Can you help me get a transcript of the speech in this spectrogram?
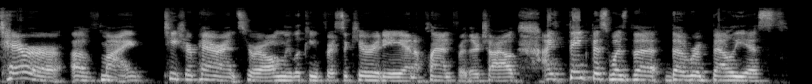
terror of my teacher parents who are only looking for security and a plan for their child. I think this was the the rebellious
